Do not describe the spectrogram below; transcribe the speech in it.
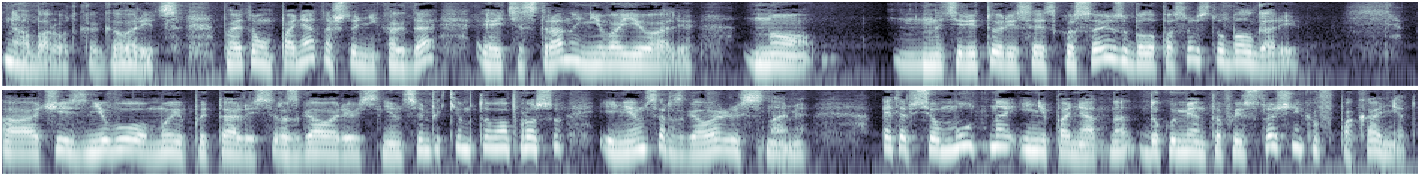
и наоборот, как говорится. Поэтому понятно, что никогда эти страны не воевали. Но на территории Советского Союза было посольство Болгарии через него мы пытались разговаривать с немцами по какому-то вопросу, и немцы разговаривали с нами. Это все мутно и непонятно, документов и источников пока нет.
